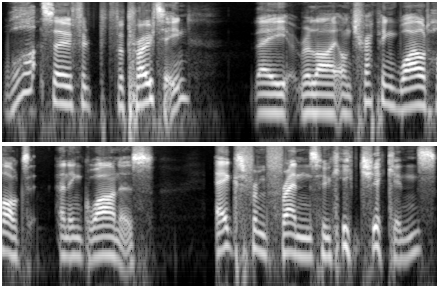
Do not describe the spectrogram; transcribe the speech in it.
what? So for for protein, they rely on trapping wild hogs and iguanas, eggs from friends who keep chickens,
